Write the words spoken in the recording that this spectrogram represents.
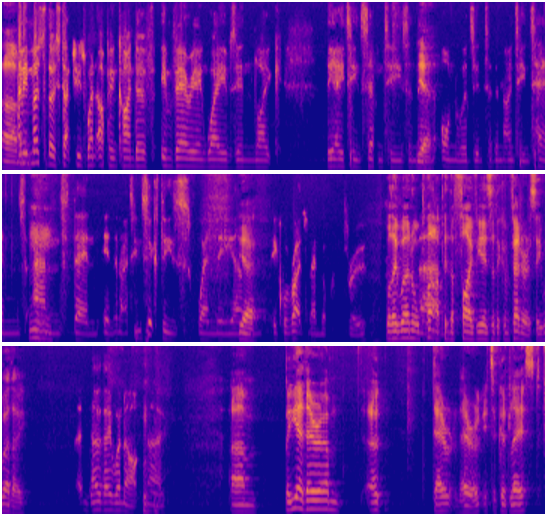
Um, I mean, most of those statues went up in kind of in varying waves in like the 1870s and then Yeah. onwards into the 1910s Mhm. and then in the 1960s when the um, Yeah. Equal Rights Amendment went through. well, they weren't all put up um, in the five years of the Confederacy, were they? No, they were not. No. Um, but yeah, they're um, uh, they're they're it's a good list.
